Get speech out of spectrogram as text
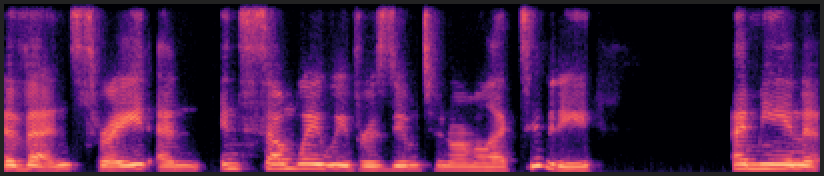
events right? And in some way we've resumed to normal activity. I mean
